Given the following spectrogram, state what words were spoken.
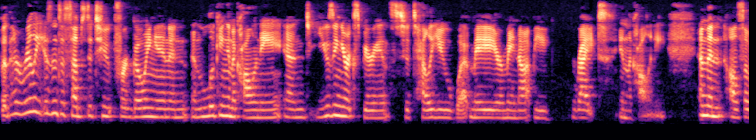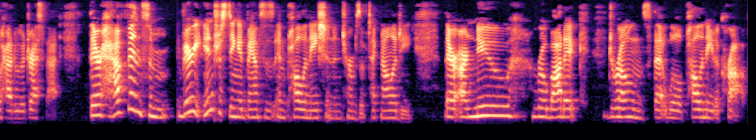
But there really isn't a substitute for going in and, and looking in a colony and using your experience to tell you what may or may not be right in the colony. And then also how to address that there have been some very interesting advances in pollination in terms of technology. There are new robotic drones that will pollinate a crop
